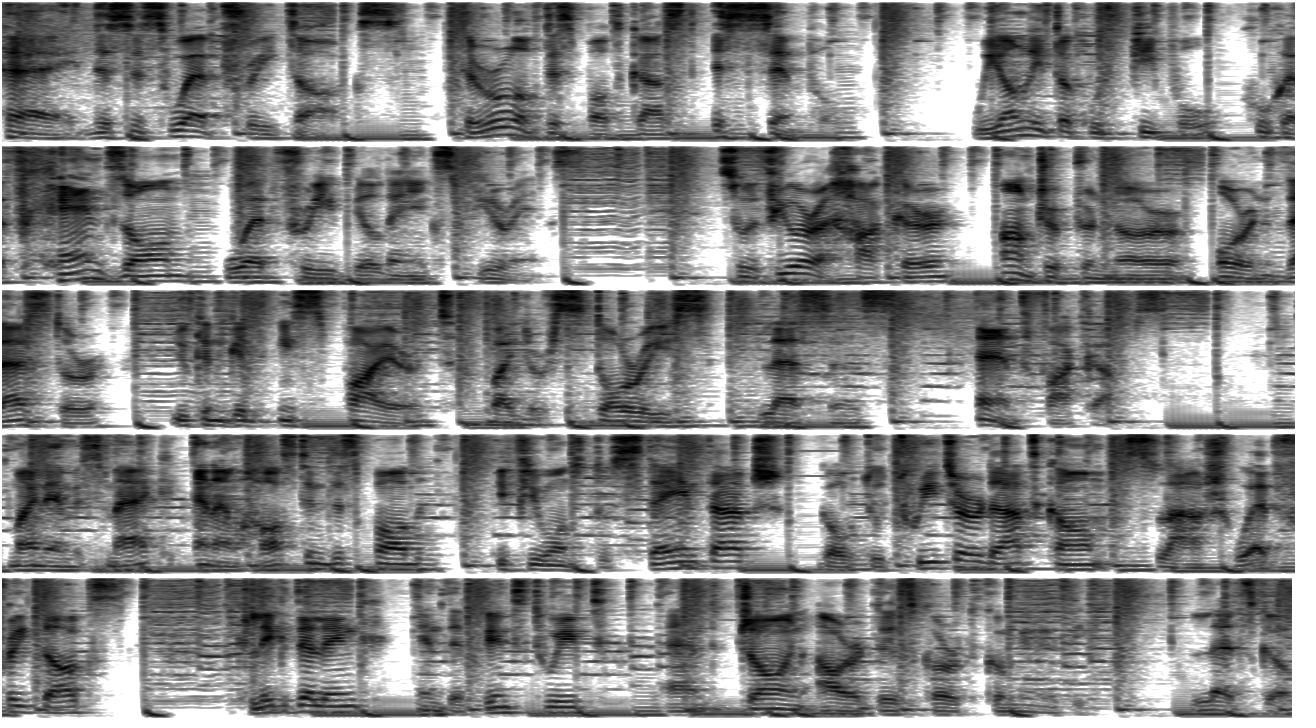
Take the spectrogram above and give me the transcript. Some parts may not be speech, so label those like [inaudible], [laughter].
Hey, this is Web3 Talks. The rule of this podcast is simple. We only talk with people who have hands on Web3 building experience. So if you are a hacker, entrepreneur, or investor, you can get inspired by their stories, lessons, and fuck ups. My name is Mac and I'm hosting this pod. If you want to stay in touch, go to twitter.com slash web3talks, click the link in the pinned tweet and join our Discord community. Let's go.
